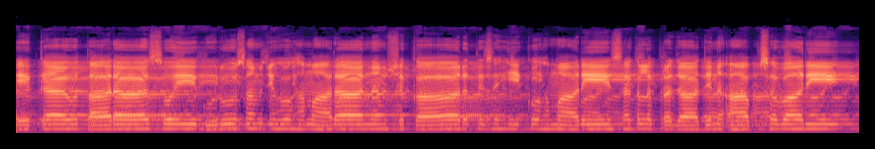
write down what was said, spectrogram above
ਏਕੈ ਅਵਤਾਰ ਸੋਈ ਗੁਰੂ ਸਮਝਿਓ ਹਮਾਰਾ। ਨਮਸਕਾਰ ਤਿਸ ਹੀ ਕੋ ਹਮਾਰੀ, ਸਕਲ ਪ੍ਰਜਾ ਜਿਨ ਆਪ ਸਵਾਰੀ।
